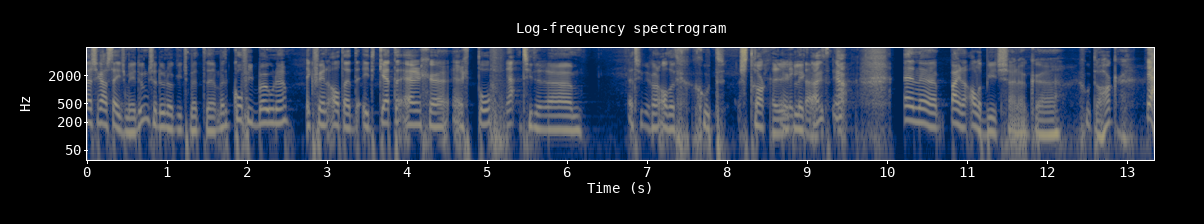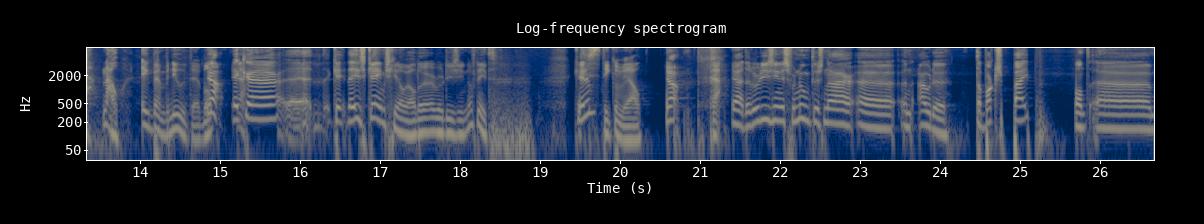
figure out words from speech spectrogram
eh, ze gaan steeds meer doen. Ze doen ook iets met, eh, met koffiebonen. Ik vind altijd de etiketten erg, eh, erg tof. Ja. Het ziet er... ehm, het ziet er gewoon altijd goed, strak en gelikt uit. uit. Ja. En eh, bijna alle biertjes zijn ook eh, goed te hakken. Ja, nou, ik ben benieuwd, hè, Bob. Ja, ik, eh, deze ken je misschien al wel, de Rhodesian, of niet? Ken je hem? Stiekem wel. Ja, de Rhodesian is vernoemd dus naar een oude tabakspijp. Want ehm,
